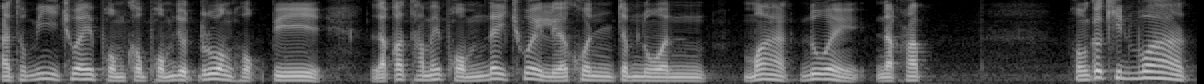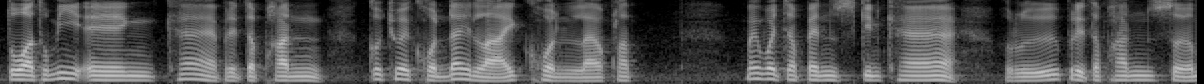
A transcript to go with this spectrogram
อะโทมี่ช่วยให้ผมของผมหยุดร่วง 6 ปี แล้วก็ทำให้ผมได้ช่วยเหลือคนจำนวนมากด้วยนะครับ ผมก็คิดว่าตัวอะโทมี่เองแค่ผลิตภัณฑ์ก็ช่วยคนได้หลายคนแล้วครับ ไม่ว่าจะเป็นสกินแคร์ หรือผลิตภัณฑ์เสริม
